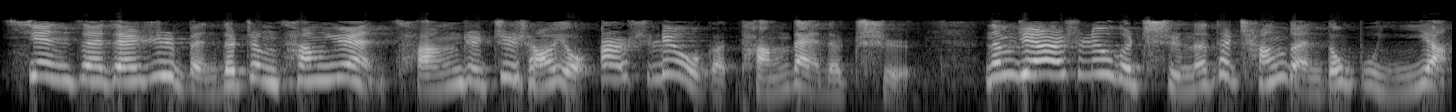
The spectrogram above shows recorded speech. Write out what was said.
现在在日本的正仓院藏着至少有二十六个唐代的尺。那么这二十六个尺呢，它长短都不一样。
